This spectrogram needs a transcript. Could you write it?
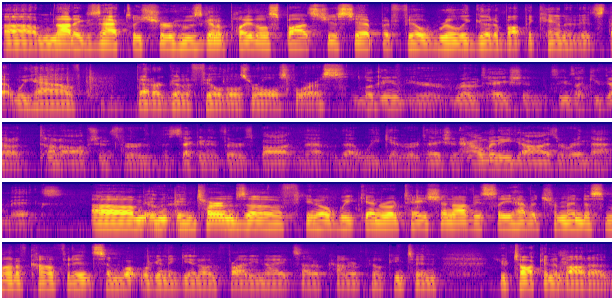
Um, not exactly sure who's going to play those spots just yet, but feel really good about the candidates that we have that are going to fill those roles for us. Looking at your rotation, it seems like you've got a ton of options for the second and third spot in that, that weekend rotation. How many guys are in that mix? Um, in, in terms of you know weekend rotation, obviously have a tremendous amount of confidence in what we're going to get on Friday nights out of Connor Pilkington. You're talking about a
